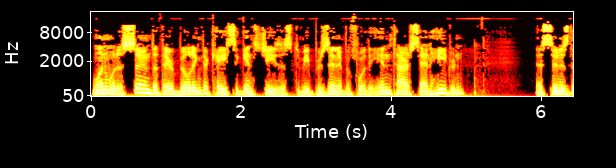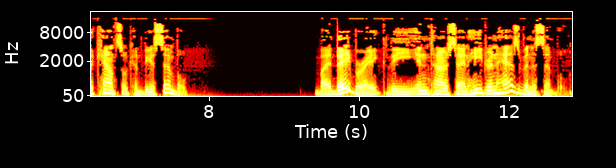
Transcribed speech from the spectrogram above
One would assume that they are building their case against Jesus to be presented before the entire Sanhedrin as soon as the council can be assembled. By daybreak, the entire Sanhedrin has been assembled,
